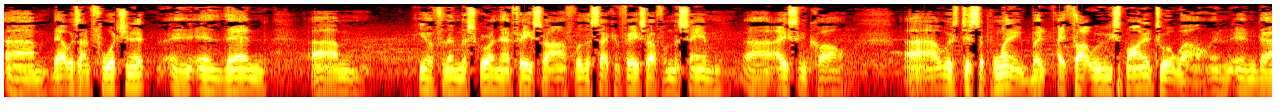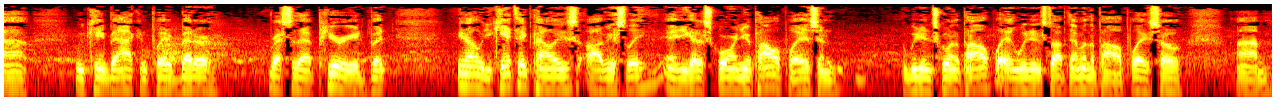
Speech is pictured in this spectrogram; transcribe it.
um, that was unfortunate. And, and then, um, you know, for them to score on that face-off or the second face-off from the same uh, icing call uh, was disappointing. But I thought we responded to it well, and, and uh, we came back and played a better rest of that period. But you know, you can't take penalties, obviously, and you got to score on your power plays. And we didn't score in the power play, and we didn't stop them in the power play. So, um,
